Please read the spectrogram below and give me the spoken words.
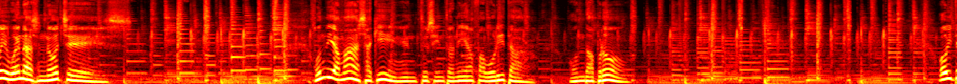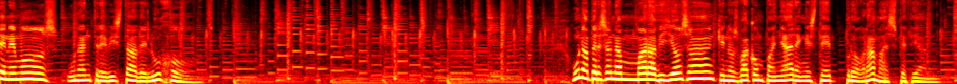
Muy buenas noches. Un día más aquí en tu sintonía favorita, Onda Pro. Hoy tenemos una entrevista de lujo. Una persona maravillosa que nos va a acompañar en este programa especial.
